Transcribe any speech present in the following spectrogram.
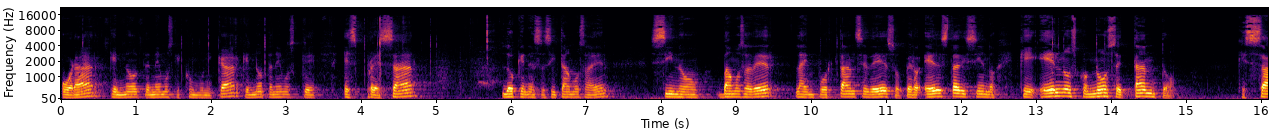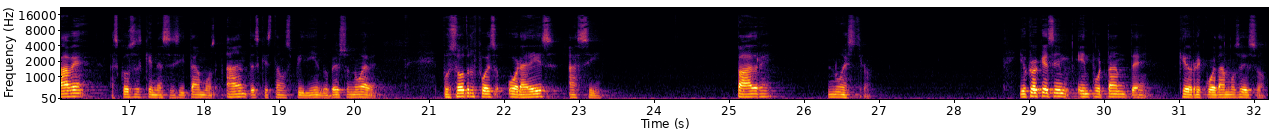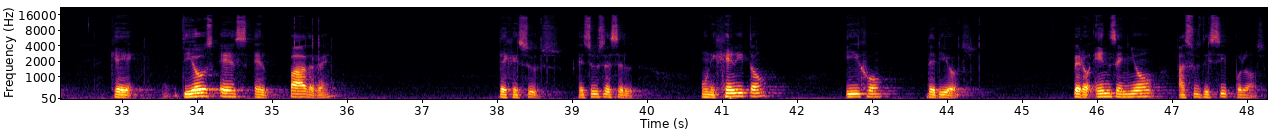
orar, que no tenemos que comunicar, que no tenemos que expresar lo que necesitamos a Él, sino vamos a ver la importancia de eso. Pero Él está diciendo, que Él nos conoce tanto que sabe las cosas que necesitamos antes que estamos pidiendo. Verso 9. Vosotros pues oraréis así. Padre nuestro. Yo creo que es importante que recordamos eso, que Dios es el Padre de Jesús. Jesús es el unigénito Hijo de Dios, pero enseñó a sus discípulos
